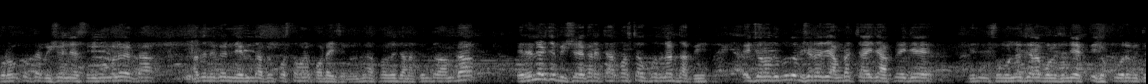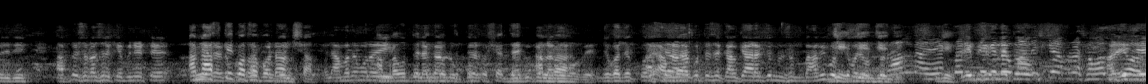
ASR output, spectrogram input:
গ্রহকর্তা বিষয় নিয়ে শ্রীমঙ্গলের একটা আধুনিক নিয়ে কিন্তু আপনি প্রস্তাবনা পাঠাইছেন আপনাদের জানা। কিন্তু আমরা রেলের যে বিষয় এখানে চার পাঁচটা উপজেলার দাবি এই জনদুর্ভোগ বিষয়টা যে আমরা চাই যে আপনি যে সমন্বয় যারা বলেছেন যে একত্রিশ অক্টোবরের ভিতরে যদি আপনি সরাসরি ক্যাবিনেটে আমি আজকে কথা বলব ইনশাল্লাহ। তাহলে আমাদের মনে হয় এলাকার লোকদের হবে। যোগাযোগ করে আমরা করতেছে কালকে আরেকজন আমি বলতে পারি এই বিষয়গুলো তো আর এই যে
